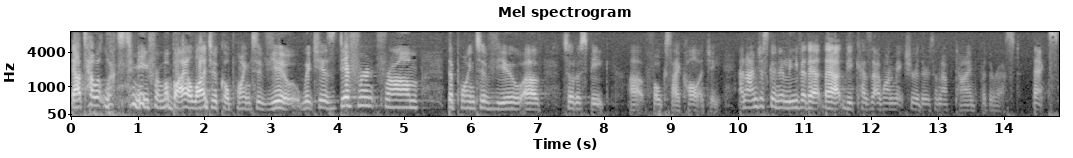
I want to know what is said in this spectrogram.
That's how it looks to me from a biological point of view, which is different from the point of view of, so to speak, uh, folk psychology. And I'm just going to leave it at that because I want to make sure there's enough time for the rest. Thanks.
